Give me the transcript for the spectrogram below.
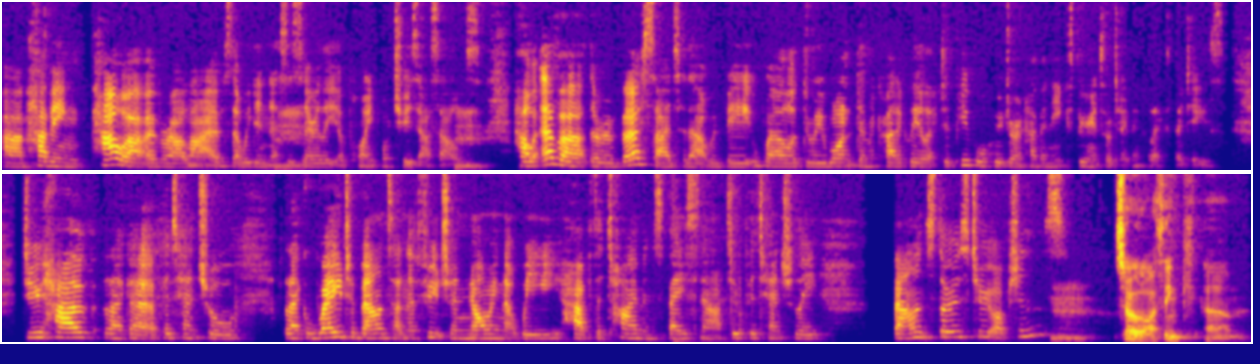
um, having power over our lives that we didn't mm. necessarily appoint or choose ourselves. Mm. However, the reverse side to that would be, well, do we want democratically elected people who don't have any experience or technical expertise? Do you have like a, a potential like a way to balance that in the future, knowing that we have the time and space now to potentially balance those two options? Mm. So I think um,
